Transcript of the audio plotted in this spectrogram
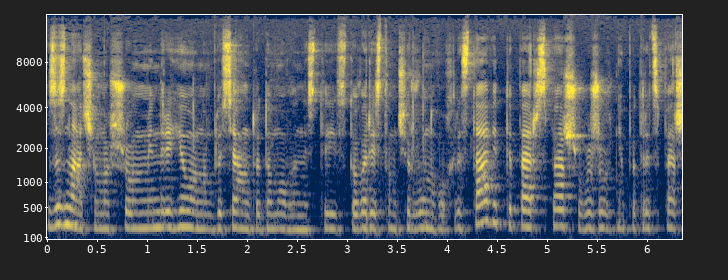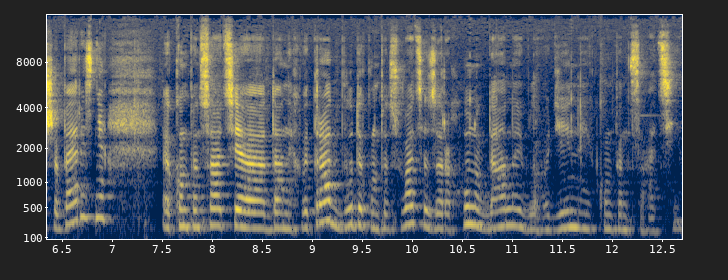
Зазначимо, що Мінрегіоном досягнуто домовленості з товариством Червоного Христа. Відтепер з 1 жовтня по 31 березня е, компенсація даних витрат буде компенсуватися за рахунок даної благодійної компенсації.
